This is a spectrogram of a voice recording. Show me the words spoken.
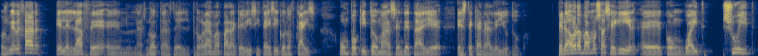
Os voy a dejar el enlace en las notas del programa para que visitáis y conozcáis un poquito más en detalle este canal de YouTube. Pero ahora vamos a seguir eh, con White Suite,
